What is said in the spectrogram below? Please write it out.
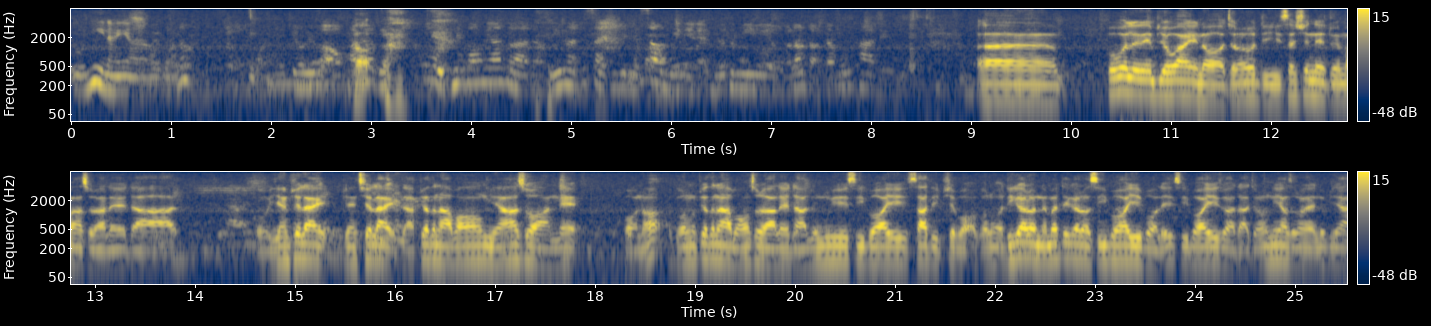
ဟိုညှိနိုင်ရတာပဲပေါ့နော်ပြောပြပါအောင်ဘာလို့ဒီကိုဒီပေါင်းများဆိုတာတော့ဒီမှာတစ္ဆာကြီးတွေနဲ့စောင့်နေနေတဲ့အမျိုးသမီးလေးကိုဘယ်တော့တော့တမိုးခါတယ်အဲပိုးပေါ်လင်းလင်းပြောရရင်တော့ကျွန်တော်တို့ဒီ session နဲ့အတွင်းမှာဆိုတာလဲဒါဟိုရန်ဖြစ်လိုက်ပြန်ချစ်လိုက်ဒါပြဿနာပေါင်းများစွာနဲ့ ပေါ့နော်အကုန်လုံးပြဿနာပေါင်းဆိုတာလဲဒါလူမှုရေးစီးပွားရေးစသည်ဖြစ်ပေါ့အကုန်လုံးအဓိကတော့နံပါတ်1ကတော့စီးပွားရေးပေါ့လေစီးပွားရေးဆိုတာဒါကျွန်တော်နှစ်ယောက်စလုံးလည်းအမှုပညာ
